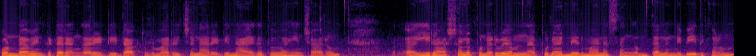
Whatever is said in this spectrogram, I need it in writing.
కొండా వెంకట రంగారెడ్డి డాక్టర్ మర్రి చెన్నారెడ్డి నాయకత్వం వహించారు. ఈ రాష్ట్రాల పునర్ పునర్నిర్మాణ సంఘం తన నివేదికను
